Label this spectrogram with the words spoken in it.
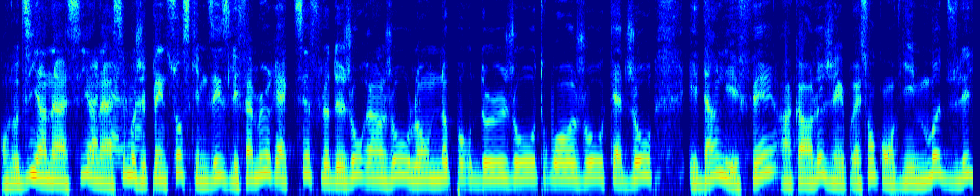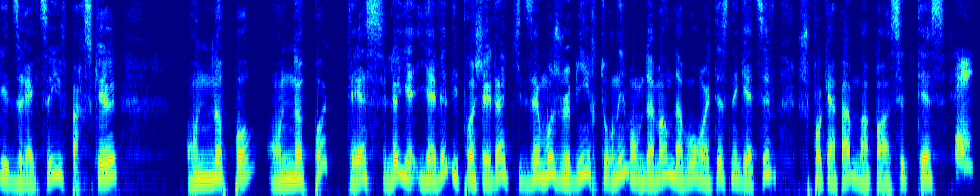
On nous dit il y en a assez, il y en a assez. Moi, j'ai plein de sources qui me disent les fameux réactifs là, de jour en jour, là, on en a pour deux jours, trois jours, quatre jours. Et dans les faits, encore là, j'ai l'impression qu'on vient moduler les directives parce que on n'a pas, on n'a pas de test. Là, il y, avait des proches aidants qui disaient, moi, je veux bien y retourner, mais on me demande d'avoir un test négatif. Je suis pas capable d'en passer de test. Ben,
